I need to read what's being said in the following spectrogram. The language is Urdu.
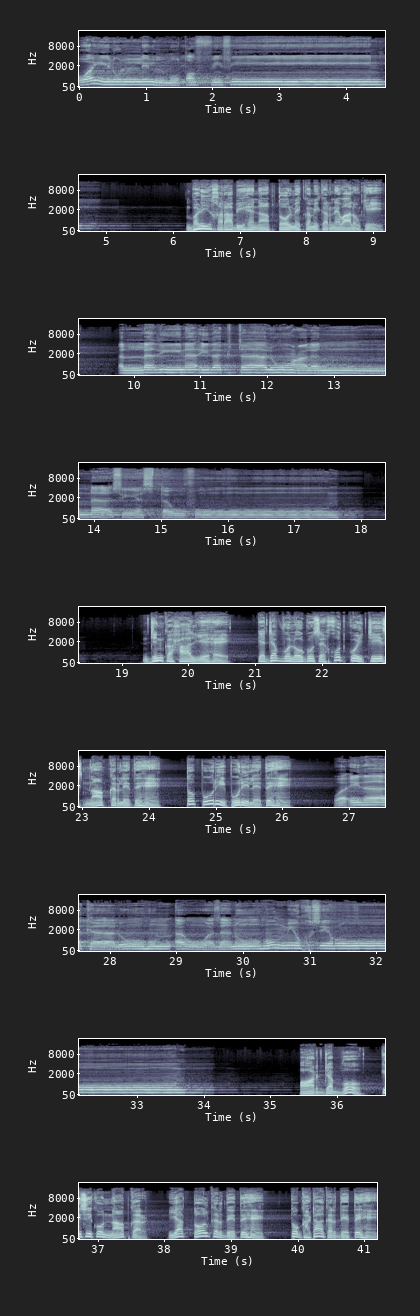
ویل للمطففین بڑی خرابی ہے ناپ تول میں کمی کرنے والوں کی۔ الذين اذا اكتالوا على الناس يستوفون جن کا حال یہ ہے کہ جب وہ لوگوں سے خود کوئی چیز ناپ کر لیتے ہیں تو پوری پوری لیتے ہیں۔ وَإِذَا كَالُوهُمْ أَوْ وَزَنُوهُمْ يُخْسِرُونَ اور جب وہ کسی کو ناپ کر یا تول کر دیتے ہیں تو گھٹا کر دیتے ہیں۔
